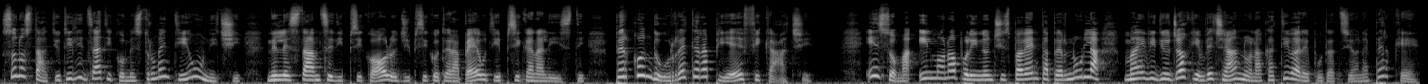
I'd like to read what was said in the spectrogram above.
sono stati utilizzati come strumenti unici nelle stanze di psicologi, psicoterapeuti e psicanalisti per condurre terapie efficaci. Insomma, il Monopoli non ci spaventa per nulla, ma i videogiochi invece hanno una cattiva reputazione. Perché?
